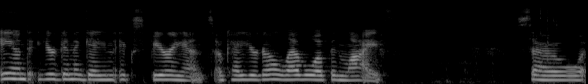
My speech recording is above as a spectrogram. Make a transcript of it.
And you're going to gain experience. Okay? You're going to level up in life. So,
